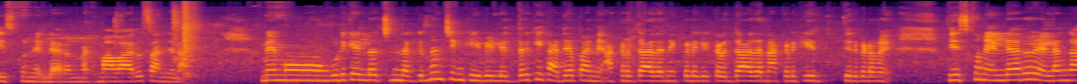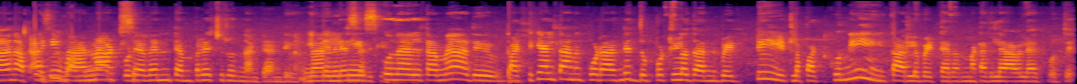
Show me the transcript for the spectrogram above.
తీసుకుని వెళ్ళారనమాట మా వారు సంజన. మేము గుడికి వెళ్ళి వచ్చిన దగ్గర నుంచి ఇంక వీళ్ళిద్దరికి అదే పని. అక్కడికి కాదని ఇక్కడికి ఇక్కడికి కాదని అక్కడికి తిరగడమే. తీసుకుని వెళ్ళారు. వెళ్ళంగానే అప్పటికి వన్ నాట్ సెవెన్ టెంపరేచర్ ఉందంట అండి. తీసుకుని వెళ్ళటమే అది పట్టుకెళ్ళటానికి కూడా అంటే దుప్పట్లో దాన్ని పెట్టి ఇట్లా పట్టుకుని కార్లో పెట్టారనమాట అది లేవలేకపోతే.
